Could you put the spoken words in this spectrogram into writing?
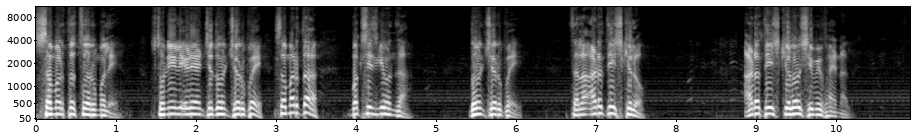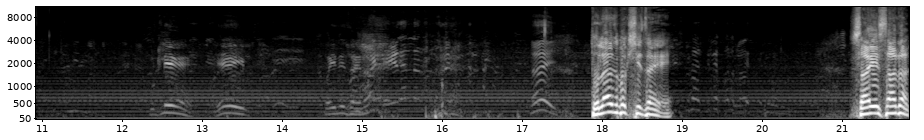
समर्थ चोरमले. सुनील इडे यांचे दोनशे रुपये. समर्थ बक्षीस घेऊन जा. दोनशे रुपये. चला अडतीस किलो. अडतीस किलो सेमीफायनल तुलाच बक्षीस आहे. साई साधक.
